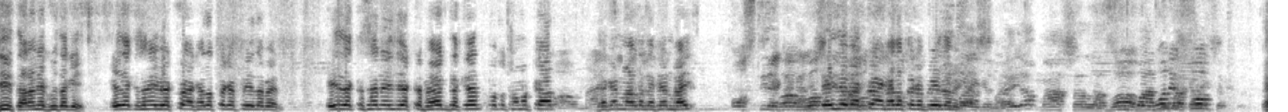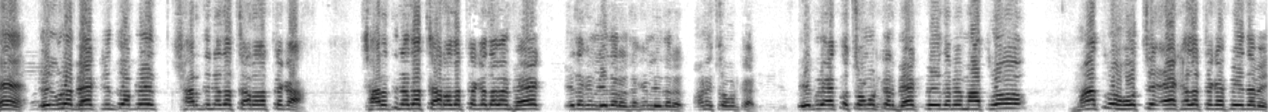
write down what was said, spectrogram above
জি তারা নিয়ে খুঁজে থাকে। এই দেখতেছেন এই ব্যাগটা এক হাজার টাকা পেয়ে যাবেন। এই দেখতেছেন এই যে একটা ব্যাগ দেখেন কত চমৎকার। দেখেন মালটা দেখেন ভাই। অস্থির একটা Wow, collection। এই যে ব্যাগটা এক হাজার টাকা পেয়ে যাবে। ভাই, এটা মাশাআল্লাহ Wow, সুপার অনেক ডুপার soft। collection। হ্যাঁ এইগুলা ব্যাগ কিন্তু আপনার সাড়ে তিন হাজার চার হাজার টাকা। সাড়ে তিন হাজার চার হাজার টাকা দামের ব্যাগ। এই দেখেন লেদারের দেখেন লেদারের অনেক চমৎকার। এগুলো এত চমৎকার ব্যাগ পেয়ে যাবে মাত্র মাত্র হচ্ছে এক হাজার টাকা পেয়ে যাবে।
